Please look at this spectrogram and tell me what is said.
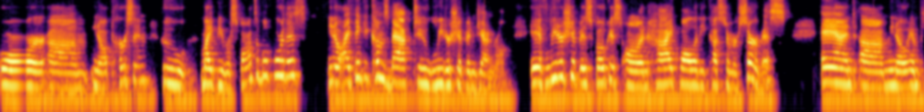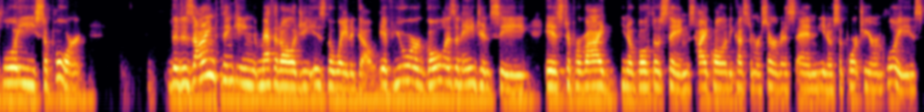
or um, you know a person who might be responsible for this, you know, I think it comes back to leadership in general. If leadership is focused on high quality customer service and um, you know employee support, the design thinking methodology is the way to go. If your goal as an agency is to provide, you know, both those things, high quality customer service and, you know, support to your employees,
